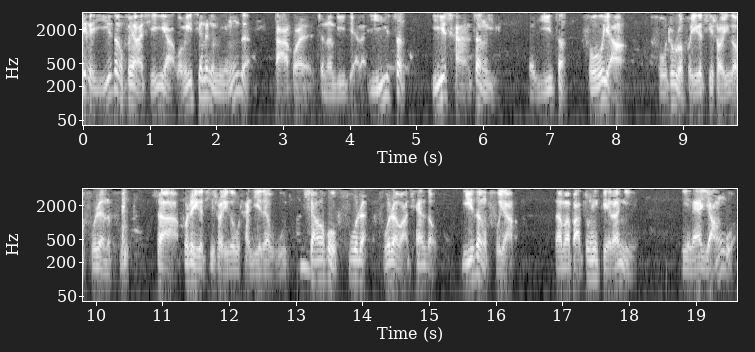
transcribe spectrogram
这个遗赠抚养协议啊，我们一听这个名字，大家伙儿就能理解了。遗赠，遗产赠与的遗赠，抚养，辅助的辅，一个提手，一个夫人的夫，是吧？不是一个提手，一个无产阶级的无，相互扶着，扶着往前走。遗赠抚养，那么把东西给了你，你来养我，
